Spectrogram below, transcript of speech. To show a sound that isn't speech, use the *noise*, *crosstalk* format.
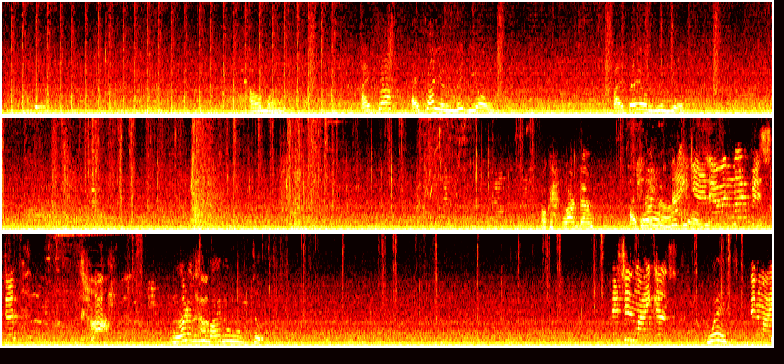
Oh my. I saw, I saw your video. I saw your video. Okay. Got them. I saw your video. I video. killed him with my pistol. Ha! No, no, this is my loot. This is Wait,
